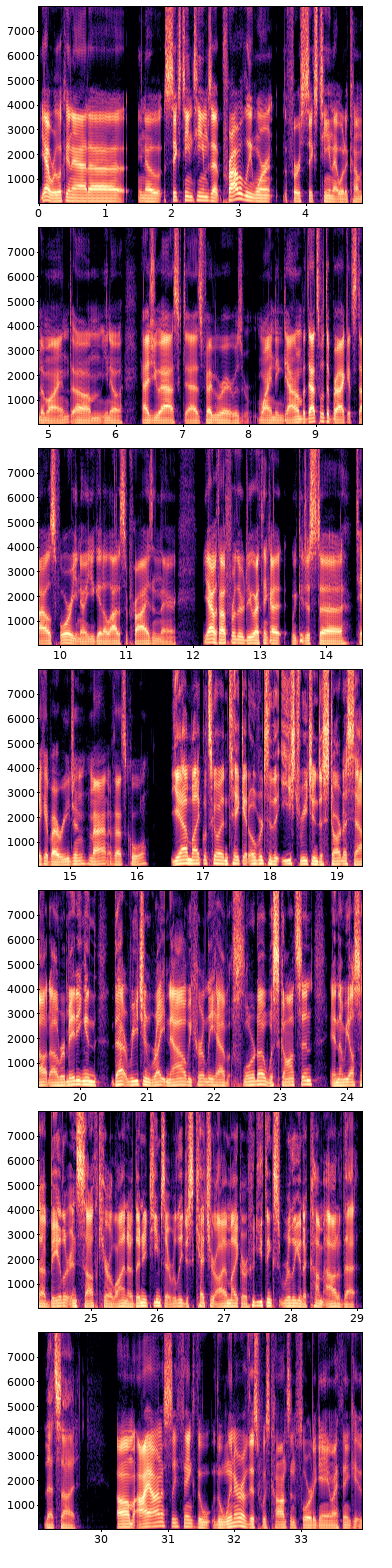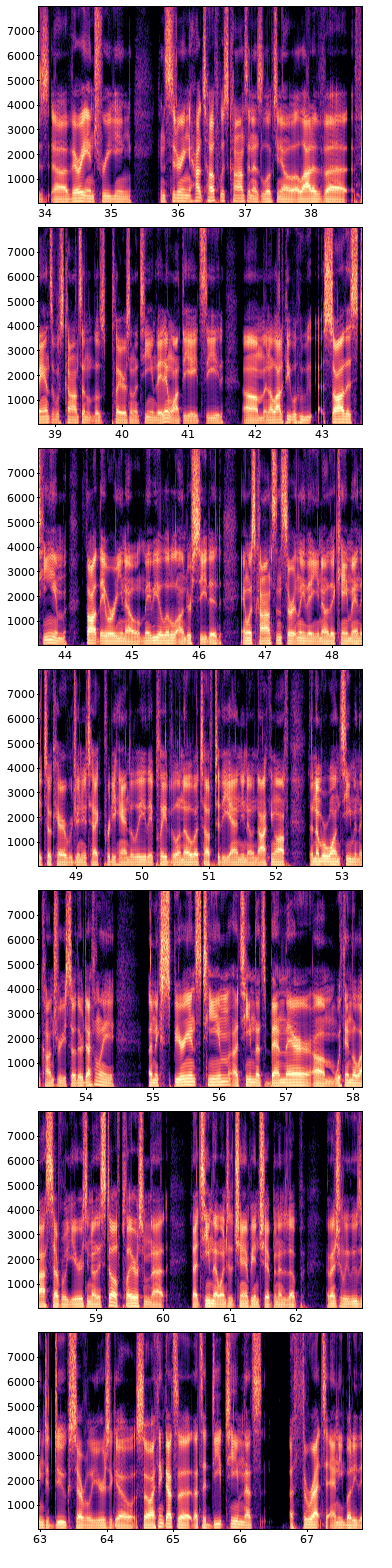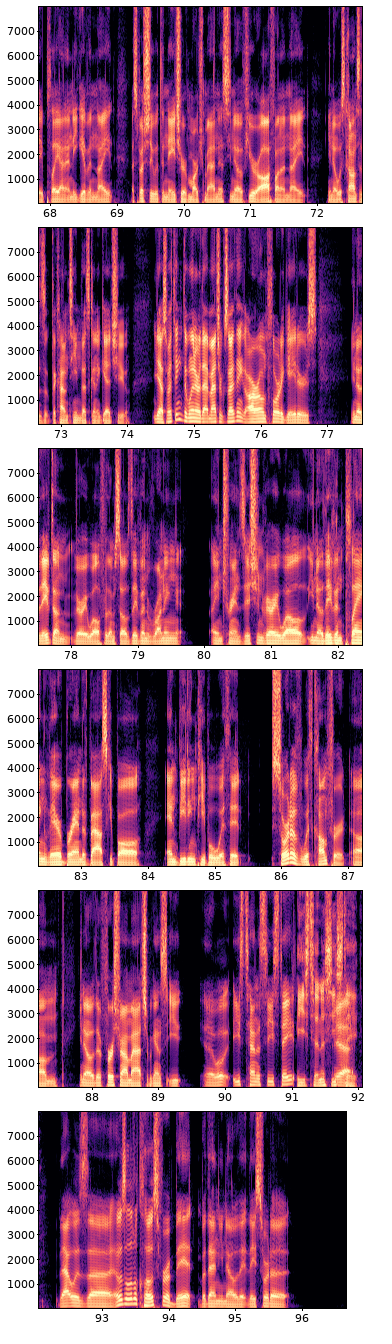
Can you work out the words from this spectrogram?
yeah, we're looking at, uh, you know, 16 teams that probably weren't the first 16 that would have come to mind, um, you know, as you asked, as February was winding down. But that's what the bracket style is for. You know, you get a lot of surprise in there. Yeah, without further ado, I think I, we could just uh, take it by region, Matt, if that's cool. Yeah, Mike, let's go ahead and take it over to the East region to start us out. Uh, remaining in that region right now, we currently have Florida, Wisconsin, and then we also have Baylor and South Carolina. Are there any teams that really just catch your eye, Mike, or who do you think's really going to come out of that that side? Um, I honestly think the the winner of this Wisconsin Florida game, I think, is uh, very intriguing considering how tough Wisconsin has looked. You know, a lot of uh, fans of Wisconsin, those players on the team, they didn't want the eight seed. Um, and a lot of people who saw this team thought they were, you know, maybe a little underseeded. And Wisconsin, certainly, they, you know, they came in, they took care of Virginia Tech pretty handily. They played Villanova tough to the end, you know, knocking off the number one team in the country. So they're definitely an experienced team, a team that's been there um, within the last several years. You know, they still have players from that that team that went to the championship and ended up eventually losing to Duke several years ago. So I think that's a that's a deep team that's a threat to anybody they play on any given night, especially with the nature of March Madness. You know, if you're off on a night, you know, Wisconsin's the kind of team that's going to get you. Yeah, so I think the winner of that matchup, because I think our own Florida Gators, you know, they've done very well for themselves. They've been running in transition very well. You know, they've been playing their brand of basketball and beating people with it, sort of with comfort. Um, you know, their first round matchup against e- uh, East Tennessee State. East Tennessee yeah. State that was uh, it was a little close for a bit, but then you know they, they sort of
